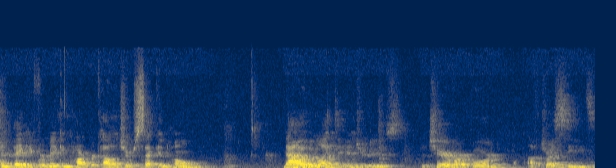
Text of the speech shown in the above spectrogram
and thank you for making Harper College your second home. Now I would like to introduce the chair of our Board of Trustees,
